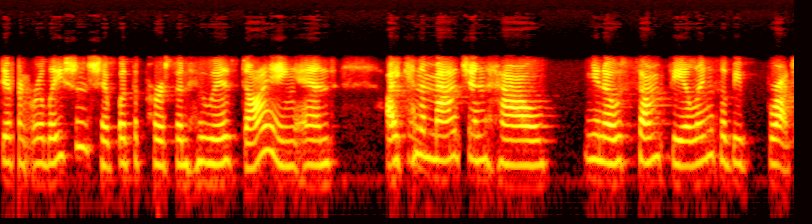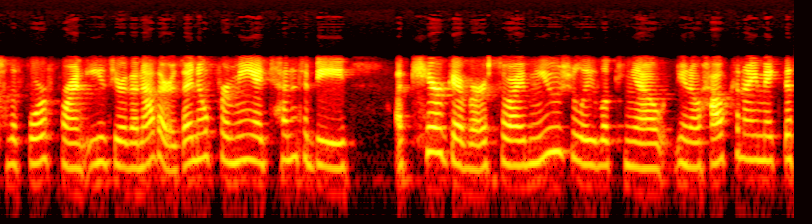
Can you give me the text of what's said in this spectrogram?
different relationship with the person who is dying. And I mm-hmm. can imagine how, you know, some feelings will be brought to the forefront easier than others. I know for me, I tend to be a caregiver, so I'm usually looking out, you know, how can I make this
